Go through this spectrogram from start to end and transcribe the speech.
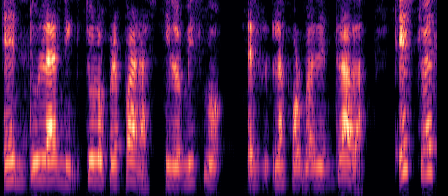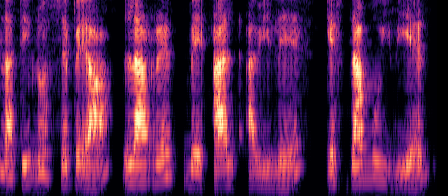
en tu landing, tú lo preparas y lo mismo en la forma de entrada. Esto es Latino CPA, la red de Al Avilés, que está muy bien,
